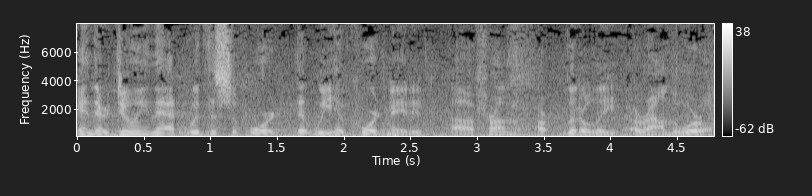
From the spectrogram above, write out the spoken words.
and they're doing that with the support that we have coordinated uh, from uh, literally around the world.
